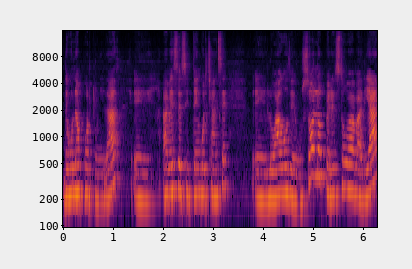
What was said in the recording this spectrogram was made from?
de una oportunidad. Eh, a veces si tengo el chance eh, lo hago de un solo, pero esto va a variar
